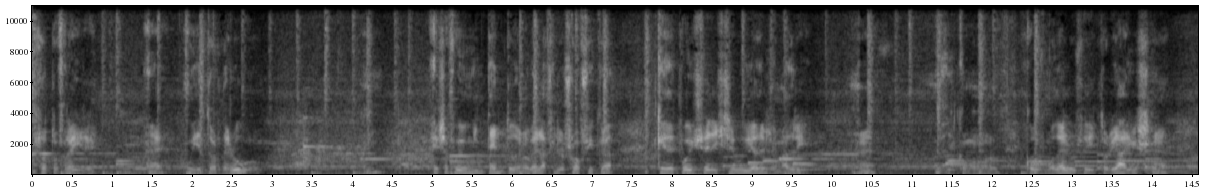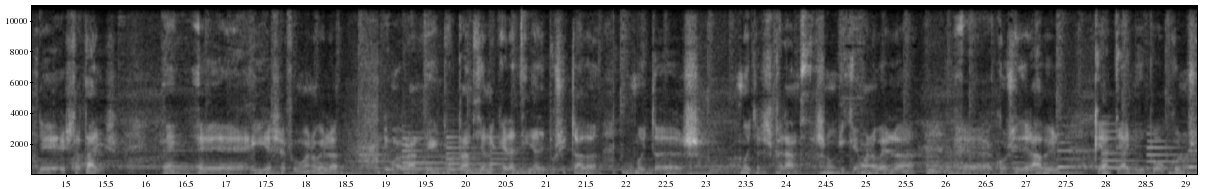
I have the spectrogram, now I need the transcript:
Soto Freire, eh? o editor de Lugo. Eh? Esa foi un intento de novela filosófica que despois se distribuía desde Madrid. Eh? Decir, como cos modelos editoriais eh? de estatais. Ben, eh, e esa foi unha novela de unha grande importancia na que era tiña depositada moitas moitas esperanzas non? e que é unha novela eh, considerável que até hai moi pouco non se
